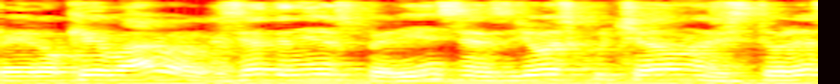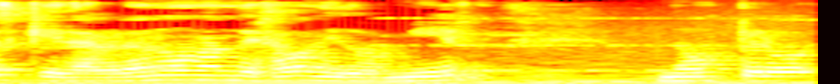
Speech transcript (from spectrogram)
Pero qué bárbaro que se ha tenido experiencias. Yo he escuchado unas historias que la verdad no me han dejado ni dormir, ¿no? Pero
